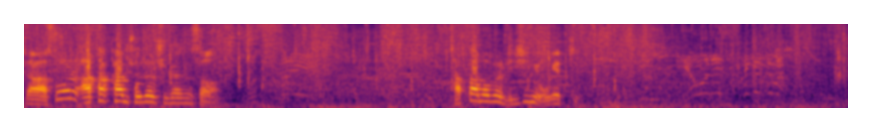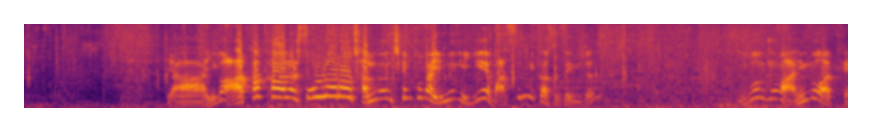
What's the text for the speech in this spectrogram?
자, 솔 아타칸 조져주면서 잡다 보면 리신이 오겠지. 야, 이거 아타칸을 솔로로 잡는 챔프가 있는 게 이게 맞습니까, 선생님들? 이건 좀 아닌 것 같아.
